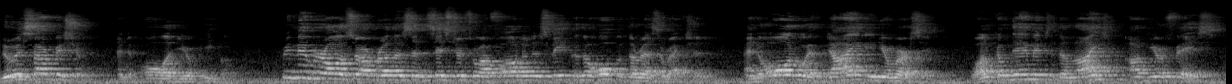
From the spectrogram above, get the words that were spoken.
Louis our Bishop, and all your people. Remember also our brothers and sisters who have fallen asleep in the hope of the resurrection, and all who have died in your mercy. Welcome them into the light of your face.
